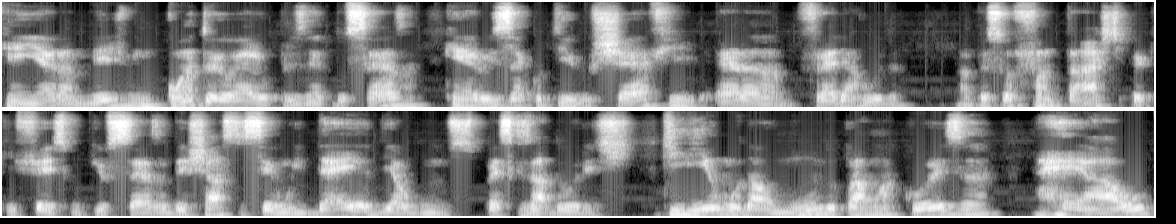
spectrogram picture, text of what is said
quem era mesmo, enquanto eu era o presidente do César, quem era o executivo-chefe era Fred Arruda. Uma pessoa fantástica que fez com que o César deixasse de ser uma ideia de alguns pesquisadores que queriam mudar o mundo para uma coisa real,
